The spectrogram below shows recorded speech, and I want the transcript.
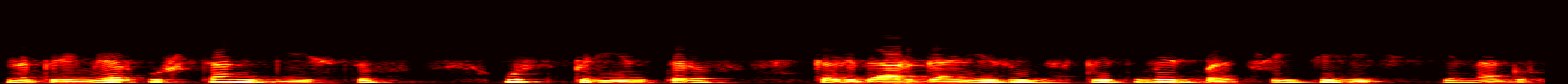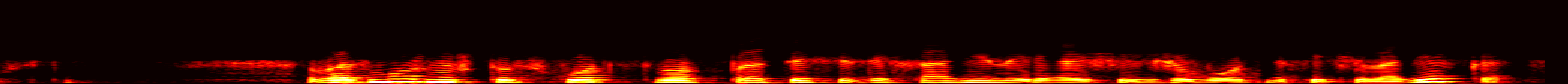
например, у штангистов, у спринтеров, когда организм испытывает большие физические нагрузки. Возможно, что сходство в процессе дыхания ныряющих животных и человека –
